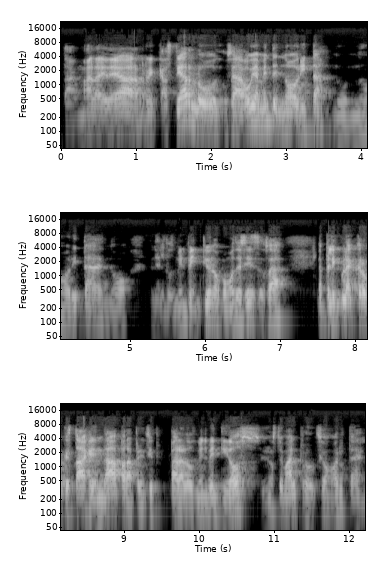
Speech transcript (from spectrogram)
tan mala idea recastearlo. O sea, obviamente no ahorita, no, no ahorita, no en el 2021, como decís. O sea, la película creo que está agendada para principio, para 2022. Si no estoy mal, producción ahorita,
